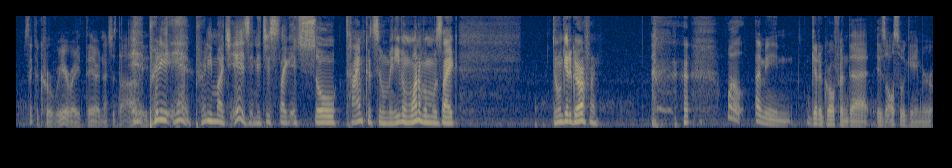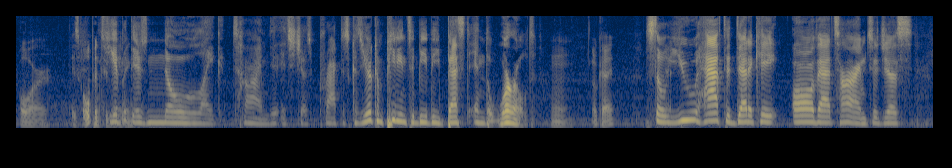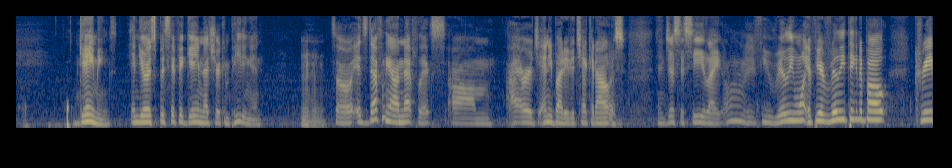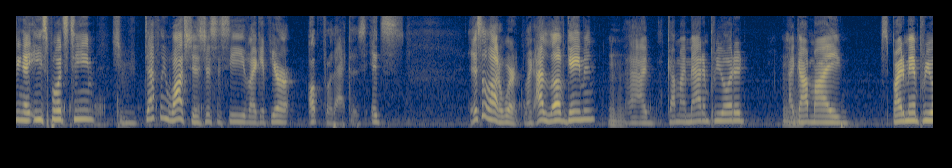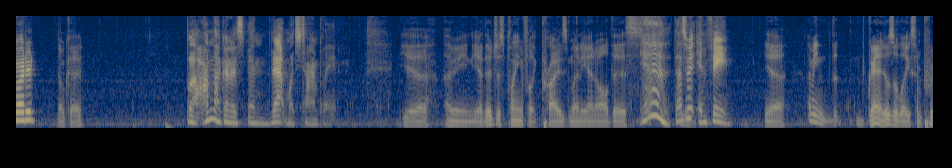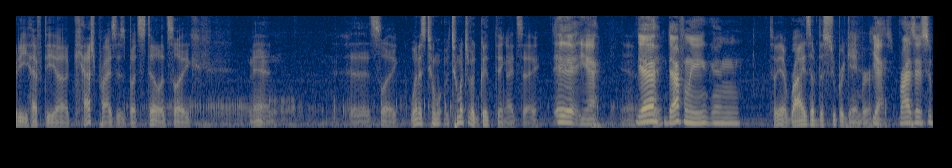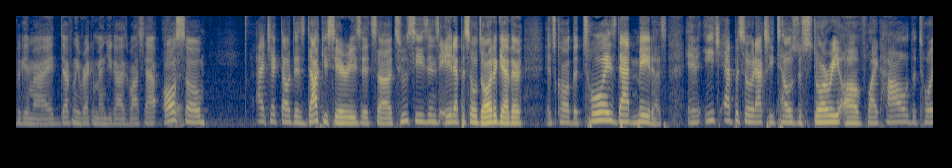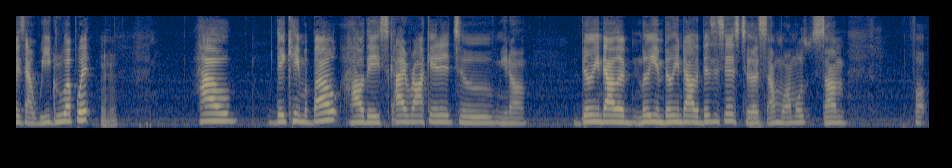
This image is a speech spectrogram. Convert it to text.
it's like a career right there, not just a hobby. It pretty, yeah, it pretty much is, and it just like it's so time consuming. Even one of them was like, "Don't get a girlfriend." Well, I mean, get a girlfriend that is also a gamer or is open to Yeah, gaming. but there's no like time. It's just practice because you're competing to be the best in the world. okay. So you have to dedicate all that time to just gaming in your specific game that you're competing in. Mm-hmm. So it's definitely on Netflix. Um, I urge anybody to check it out and just to see like oh, if you really want, if you're really thinking about creating an esports team, you should definitely watch this just to see like if you're up for that because it's it's a lot of work. Like I love gaming. Mm-hmm. I got my Madden pre-ordered. I mm-hmm. got my Spider-Man pre-ordered, Okay. but I'm not gonna spend that much time playing. Yeah. I mean, yeah, they're just playing for like prize money and all this. Yeah, that's Yeah. what and fame. Yeah. I mean, the, granted, those are like some pretty hefty uh, cash prizes, but still, it's like, man, it's like when is too too much of a good thing? I'd say. Uh, yeah, Yeah. yeah, okay. definitely. And So yeah, Rise of the Super Gamer. yes, Rise of the Super Gamer. I definitely recommend you guys watch that. Also, I checked out this docu series. It's uh, two seasons, eight episodes altogether. It's called "The Toys That Made Us," and each episode actually tells the story of like how the toys that we grew up with, how they came about, how they skyrocketed to you know billion dollar, million billion dollar businesses to some almost some for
